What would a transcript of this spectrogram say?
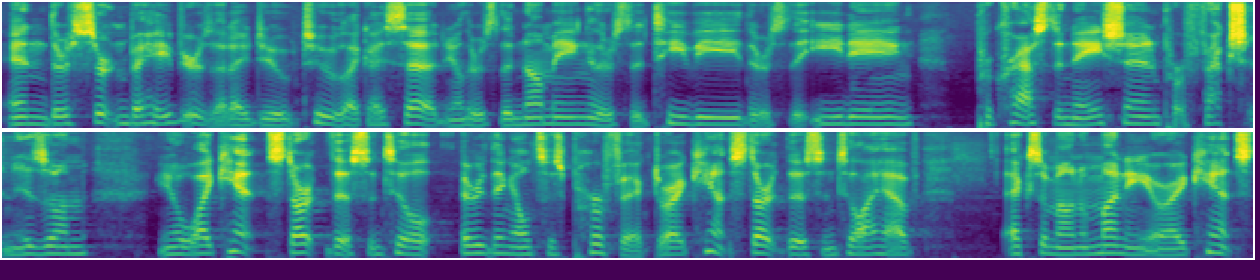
And there's certain behaviors that I do too. Like I said, you know, there's the numbing, there's the TV, there's the eating, procrastination, perfectionism. You know, well, I can't start this until everything else is perfect, or I can't start this until I have X amount of money, or I can't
